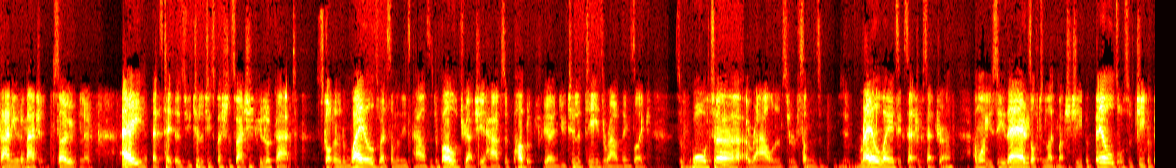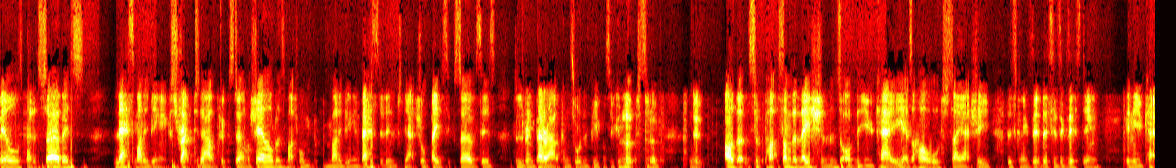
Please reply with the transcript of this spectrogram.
than you would imagine. So, you know, A, let's take those utilities questions. So actually, if you look at Scotland and Wales, where some of these powers have devolved, you actually have sort of publicly owned utilities around things like sort of water, around sort of some of the railways, etc., etc. And what you see there is often like much cheaper bills, also cheaper bills, better service, less money being extracted out to external shareholders, much more money being invested into the actual basic services, delivering better outcomes for ordinary people. So you can look to sort of other some of the nations of the UK as a whole to say actually this can exist, this is existing in the UK.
